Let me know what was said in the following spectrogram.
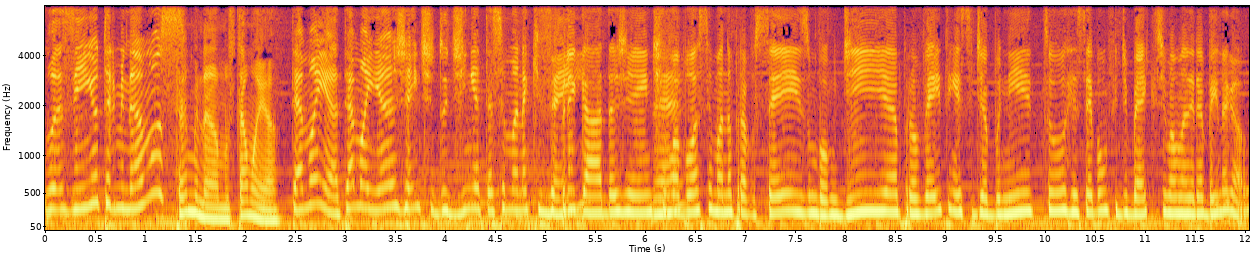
Luanzinho, terminamos? Terminamos, até amanhã. Até amanhã, até amanhã, gente, Dudinha, até semana que vem. Obrigada, gente. É. Uma boa semana para vocês, um bom dia. Aproveitem esse dia bonito, recebam feedbacks de uma maneira bem legal.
